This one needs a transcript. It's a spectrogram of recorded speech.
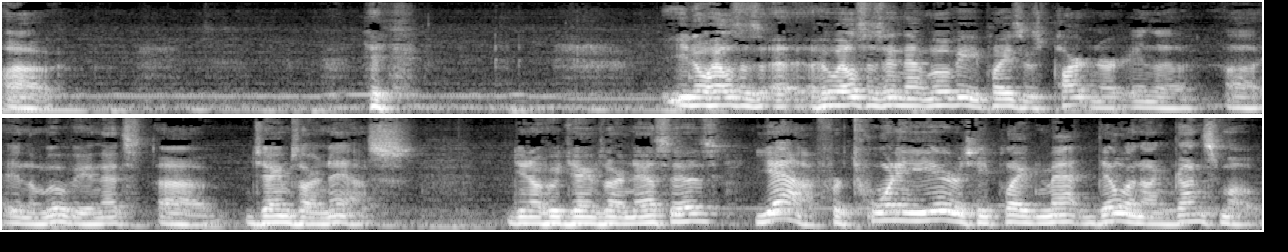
Uh, you know who else is uh, who else is in that movie? He plays his partner in the uh, in the movie, and that's uh, James Arness. Do you know who James Arness is? Yeah, for 20 years he played Matt Dillon on Gunsmoke.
